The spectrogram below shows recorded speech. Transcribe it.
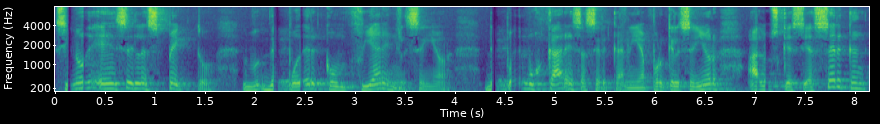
sino es el aspecto de poder confiar en el Señor, de poder buscar esa cercanía, porque el Señor a los que se acercan,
